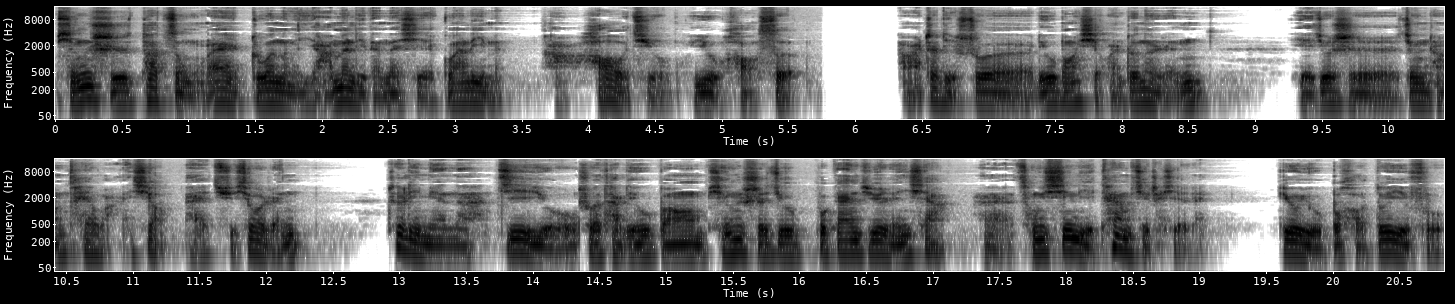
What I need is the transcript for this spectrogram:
平时他总爱捉弄衙门里的那些官吏们啊，好酒又好色啊。这里说刘邦喜欢捉弄人，也就是经常开玩笑，爱取笑人。这里面呢，既有说他刘邦平时就不甘居人下，哎，从心里看不起这些人；又有不好对付，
